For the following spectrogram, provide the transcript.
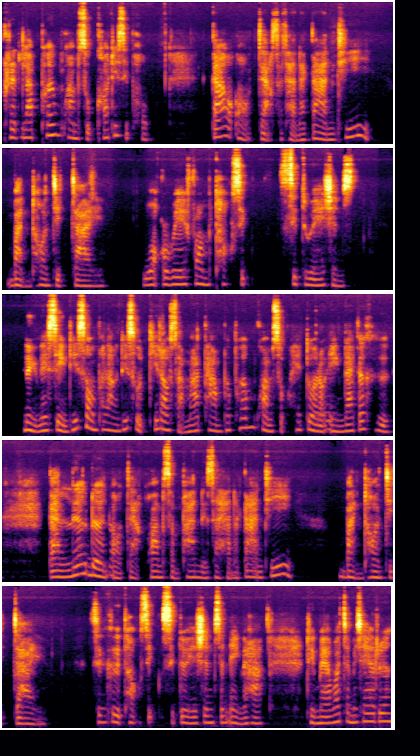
เคล็ดลับเพิ่มความสุขข้อที่ 16 ก้าวออกจากสถานการณ์ที่บั่นทอนจิตใจ walk away from toxic situations หนึ่งในสิ่งที่ทรงพลังที่สุดที่เราสามารถทำเพื่อเพิ่มความสุขให้ตัวเราเองได้ก็คือ การเลือกเดินออกจากความสัมพันธ์หรือสถานการณ์ที่บั่นทอนจิตใจ ซึ่งคือ toxic situation นั่นเองนะคะ ถึงแม้ว่าจะไม่ใช่เรื่อง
